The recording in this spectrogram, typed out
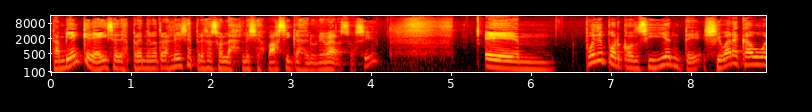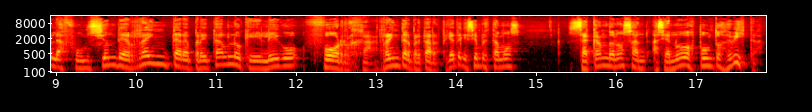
también, que de ahí se desprenden otras leyes, pero esas son las leyes básicas del universo. ¿sí? Em, puede por consiguiente llevar a cabo la función de reinterpretar lo que el ego forja. Reinterpretar. Fíjate que siempre estamos sacándonos hacia nuevos puntos de vista.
